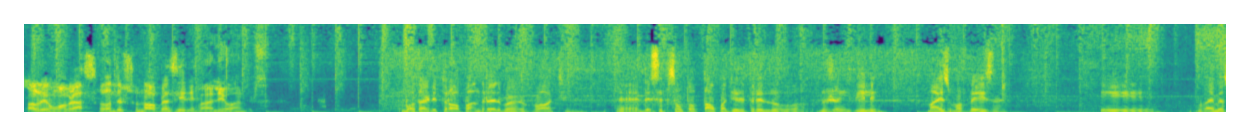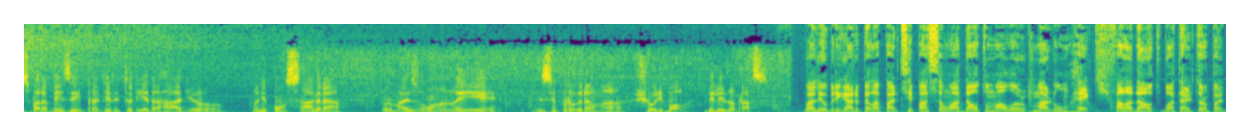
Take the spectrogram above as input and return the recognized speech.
Valeu, um abraço. Anderson Nova Brasília. Valeu, Anderson. Boa tarde, tropa. André do Bervote. É, decepção total com a diretoria do, do Joinville, mais uma vez, né? E vai meus parabéns aí para a diretoria da rádio, onde consagra por mais um ano aí esse programa show de bola. Beleza, abraço. Valeu, obrigado pela participação. Adalto Marlon, Heck. Fala, Adalto. Boa tarde, tropa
